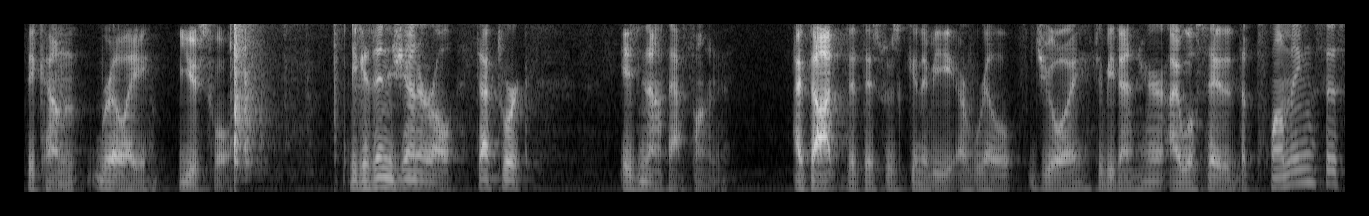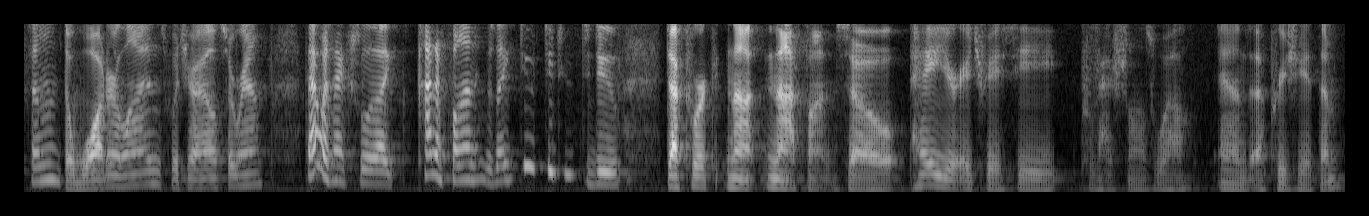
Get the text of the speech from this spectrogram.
become really useful. Because in general, ductwork is not that fun. I thought that this was going to be a real joy to be done here. I will say that the plumbing system, the water lines, which I also ran, that was actually like kind of fun. It was like do do do do do. Ductwork, not not fun. So pay your HVAC professional as well and appreciate them.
